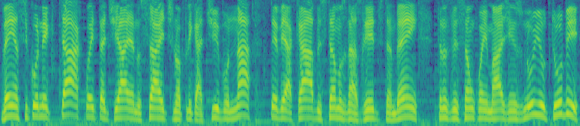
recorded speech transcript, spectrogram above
Venha se conectar com a Itatiaia no site, no aplicativo, na TV a cabo. Estamos nas redes também. Transmissão com imagens no YouTube.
